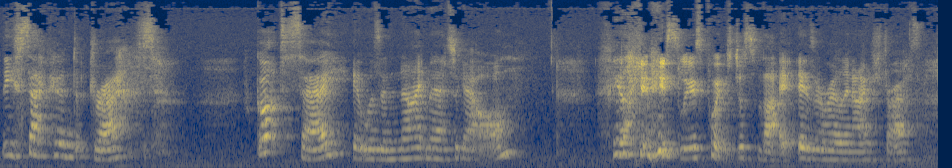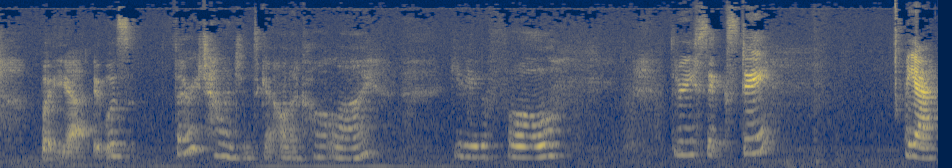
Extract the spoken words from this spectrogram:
The second dress. i Got to say, it was a nightmare to get on. Feel like it needs to lose points just for that. It is a really nice dress. But yeah, it was very challenging to get on, I can't lie. Give you the full 360 yeah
